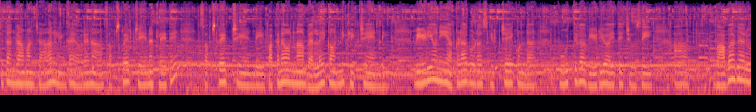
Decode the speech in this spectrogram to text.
ఖచ్చితంగా మన ఛానల్ని ఇంకా ఎవరైనా సబ్స్క్రైబ్ చేయనట్లయితే సబ్స్క్రైబ్ చేయండి. పక్కనే ఉన్న బెల్ ఐకాన్ని క్లిక్ చేయండి. వీడియోని అక్కడా కూడా స్కిప్ చేయకుండా పూర్తిగా వీడియో అయితే చూసి ఆ బాబా గారు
